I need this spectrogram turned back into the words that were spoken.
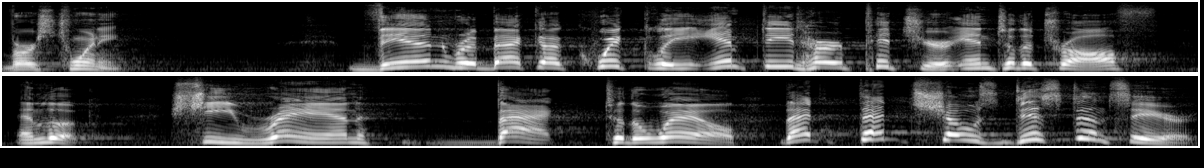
Verse 20. Then Rebekah quickly emptied her pitcher into the trough, and look, she ran back to the well. That, that shows distance here.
